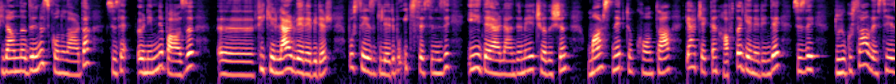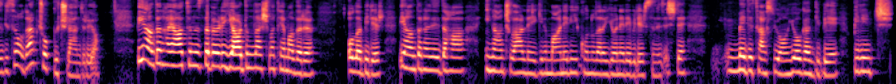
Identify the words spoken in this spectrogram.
planladığınız konularda size önemli bazı e, fikirler verebilir. Bu sezgileri, bu iç sesinizi iyi değerlendirmeye çalışın. Mars Neptün kontağı gerçekten hafta genelinde sizi duygusal ve sezgisel olarak çok güçlendiriyor. Bir yandan hayatınızda böyle yardımlaşma temaları olabilir. Bir yandan hani daha inançlarla ilgili manevi konulara yönelebilirsiniz. İşte meditasyon, yoga gibi, bilinç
